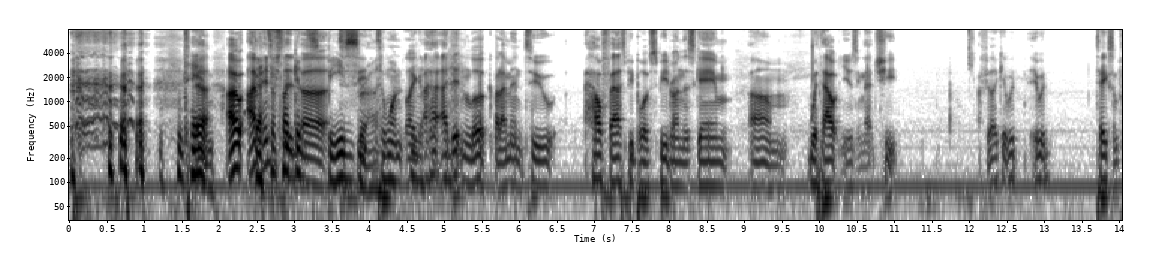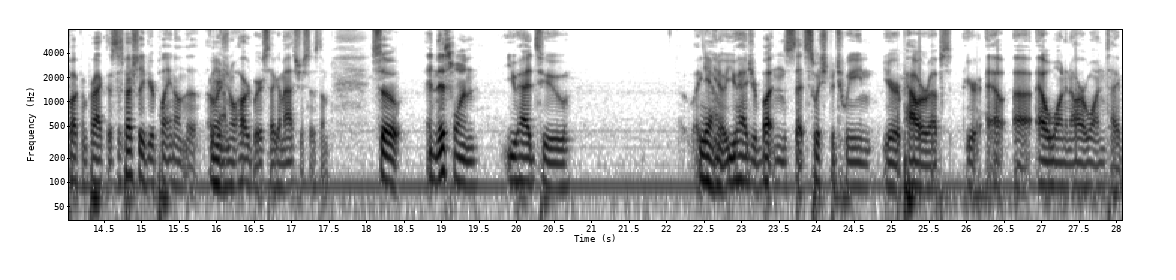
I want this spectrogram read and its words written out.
Damn. Yeah, I, I'm That's a interested fucking uh, speed to see to one like I, I didn't look, but I meant to how fast people have speedrun this game um, without using that cheat. I feel like it would it would take some fucking practice, especially if you're playing on the Yeah. original hardware Sega Master System. So in this one, you had to like Yeah. you know you had your buttons that switched between your power ups, your L, uh, L1 and R1 type,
